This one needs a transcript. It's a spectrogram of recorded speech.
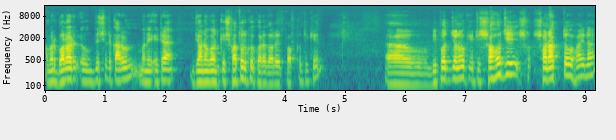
আমার বলার উদ্দেশ্যটা কারণ মানে এটা জনগণকে সতর্ক করা দলের পক্ষ থেকে। বিপজ্জনক, এটি সহজে শনাক্ত হয় না।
